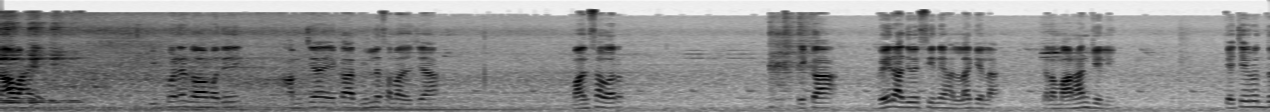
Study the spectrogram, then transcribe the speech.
गाव आहे पिंपळनेर गावामध्ये आमच्या एका भिल्ल समाजाच्या माणसावर एका गैर आदिवासीने हल्ला केला त्याला मारहाण केली. त्याच्याविरुद्ध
